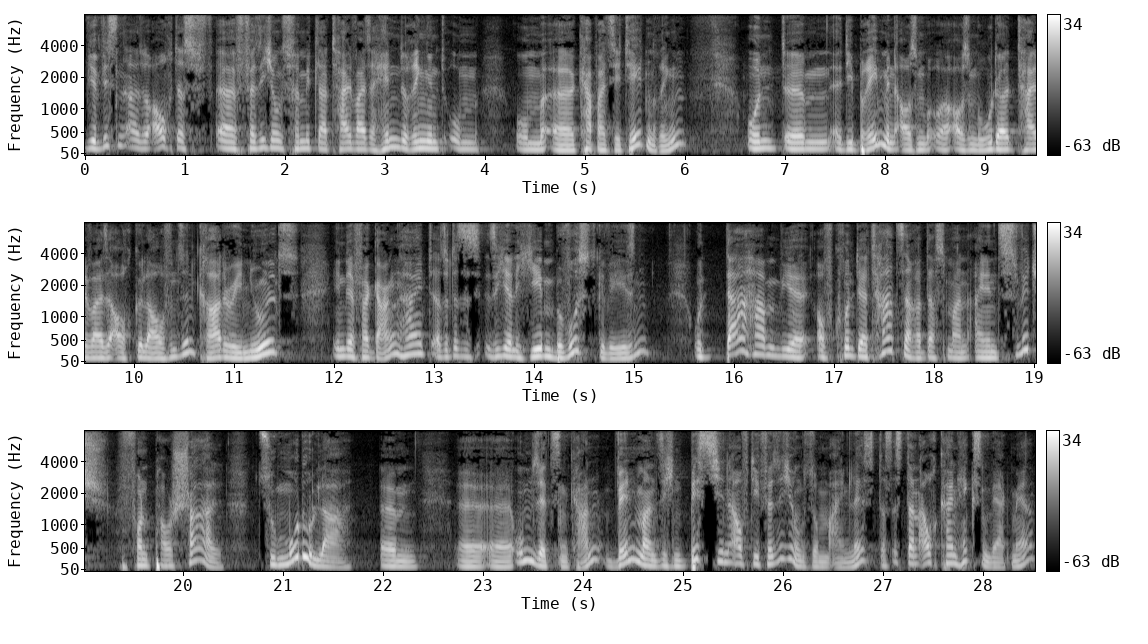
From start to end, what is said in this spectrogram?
Wir wissen also auch, dass äh, Versicherungsvermittler teilweise händeringend um, um äh, Kapazitäten ringen und ähm, die Prämien aus dem, aus dem Ruder teilweise auch gelaufen sind, gerade Renewals in der Vergangenheit. Also das ist sicherlich jedem bewusst gewesen. Und da haben wir aufgrund der Tatsache, dass man einen Switch von pauschal zu modular ähm, äh, äh, umsetzen kann, wenn man sich ein bisschen auf die Versicherungssummen einlässt, das ist dann auch kein Hexenwerk mehr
